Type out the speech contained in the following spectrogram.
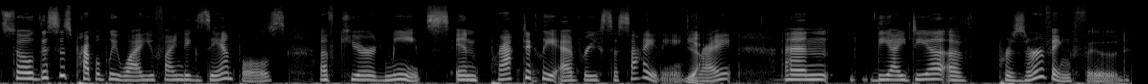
so this is probably why you find examples of cured meats in practically every society, Yeah. right? And the idea of preserving food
